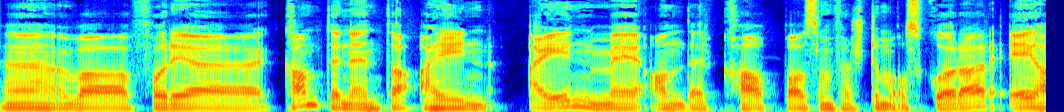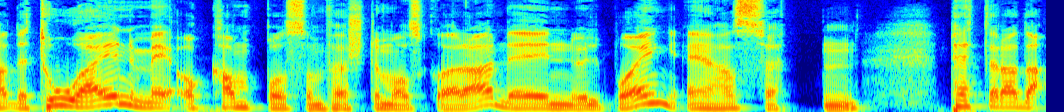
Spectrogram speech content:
eh, var forrige kamp. Den endte 1-1 med Ander Kapa som første målskårer. Jeg hadde 2-1 med Ocampo som første målskårer. Det er null poeng. Jeg har 17. Petter hadde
